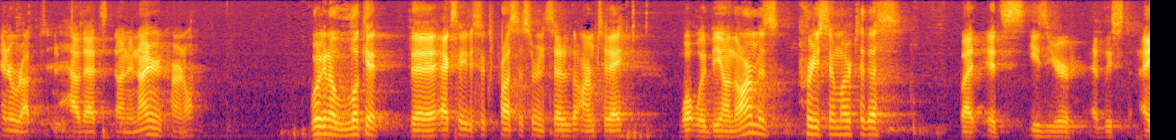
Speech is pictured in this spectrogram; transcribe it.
interrupt and how that's done in Iron Kernel. We're going to look at the x86 processor instead of the ARM today. What would be on the ARM is pretty similar to this but it's easier, at least I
